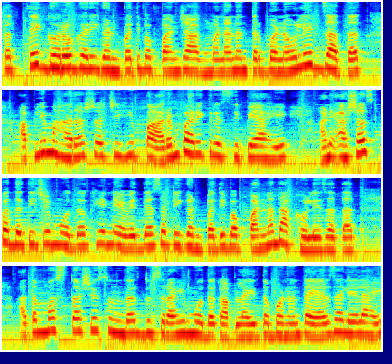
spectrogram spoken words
प्रत्येक घरोघरी गणपती बाप्पांच्या आगमनानंतर बनवलेच जातात. आपली महाराष्ट्राची ही पारंपरिक रेसिपी आहे आणि अशाच पद्धतीचे मोदक हे नैवेद्यासाठी गणपती बाप्पांना दाखवले जातात. आता मस्त असे सुंदर दुसराही मोदक आपला इथं बनवून तयार झालेला आहे.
